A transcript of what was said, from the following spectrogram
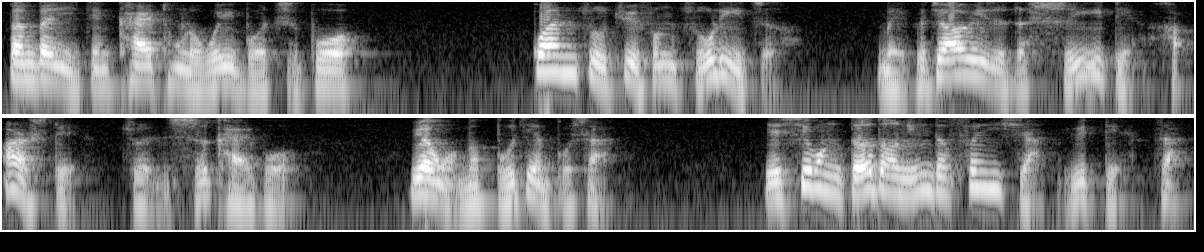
奔奔已经开通了微博直播，关注飓风逐利者，每个交易日的十一点和二十点准时开播，愿我们不见不散，也希望得到您的分享与点赞。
